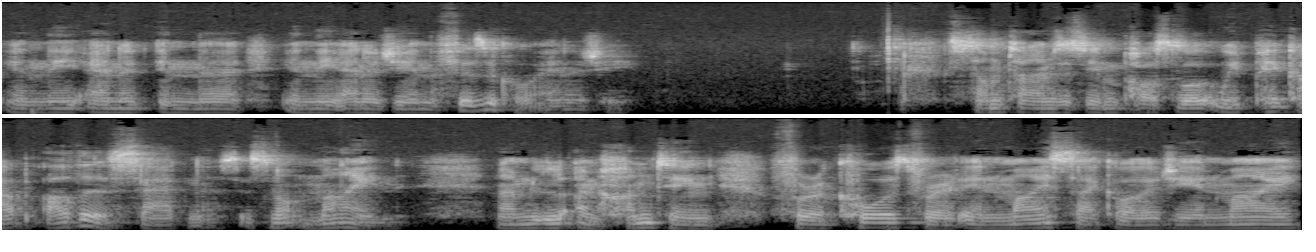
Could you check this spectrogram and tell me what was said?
in the in the in the energy in the physical energy. Sometimes it's even possible that we pick up others' sadness. It's not mine. I'm, I'm hunting for a cause for it in my psychology, in my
